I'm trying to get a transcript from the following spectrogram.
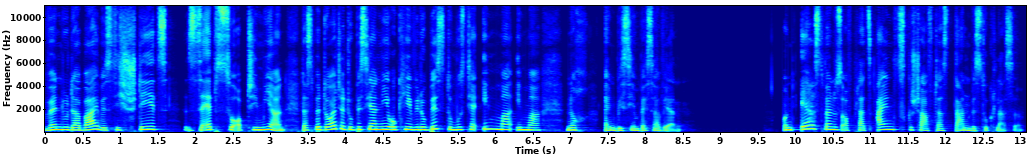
wenn du dabei bist, dich stets selbst zu optimieren. Das bedeutet, du bist ja nie okay, wie du bist. Du musst ja immer, immer noch ein bisschen besser werden. Und erst wenn du es auf Platz 1 geschafft hast, dann bist du klasse.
